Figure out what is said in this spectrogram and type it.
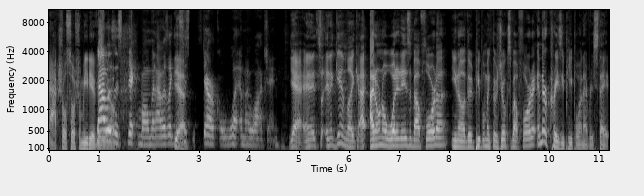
actual social media video. That was a sick moment. I was like, this Yeah. is hysterical. What am I watching? Yeah, and it's and again, like I, I don't know what it is about Florida. You know, there people make those jokes about Florida, and there are crazy people in every state.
